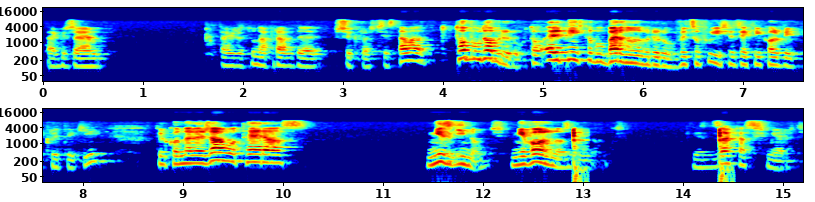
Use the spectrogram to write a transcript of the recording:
Także Także tu naprawdę przykrość się stała. To był dobry ruch. To L5 to był bardzo dobry ruch. Wycofuje się z jakiejkolwiek krytyki. Tylko należało teraz nie zginąć. Nie wolno zginąć. Jest zakaz śmierci.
